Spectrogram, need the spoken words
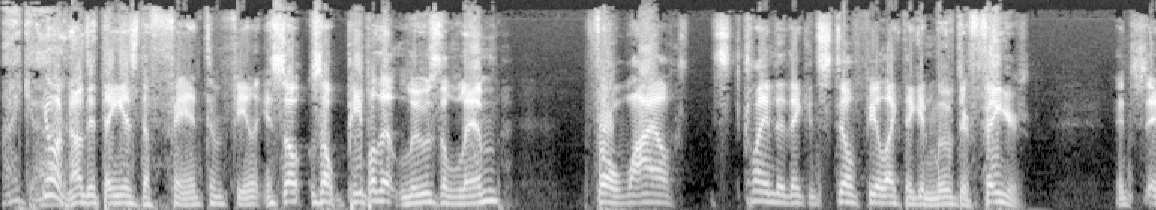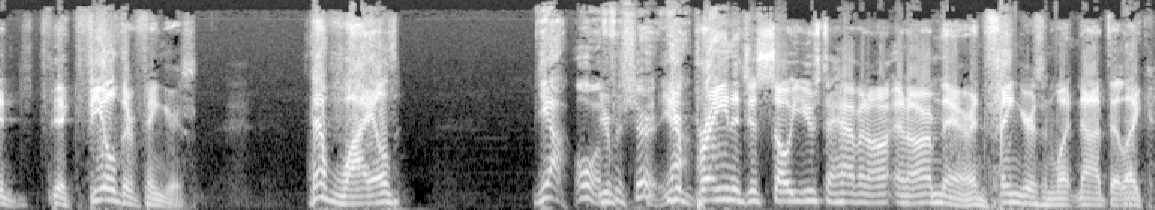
My God. You know, another thing is the phantom feeling. So, so people that lose a limb for a while claim that they can still feel like they can move their fingers and, and like, feel their fingers. Isn't that wild? yeah. Oh, for sure. Yeah. Your brain is just so used to having an arm there and fingers and whatnot that like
